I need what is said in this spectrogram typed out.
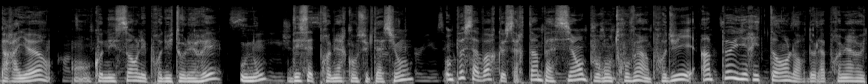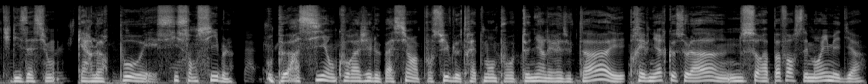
Par ailleurs, en connaissant les produits tolérés, ou non, dès cette première consultation, on peut savoir que certains patients pourront trouver un produit un peu irritant lors de la première utilisation, car leur peau est si sensible. On peut ainsi encourager le patient à poursuivre le traitement pour obtenir les résultats et prévenir que cela ne sera pas forcément immédiat.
